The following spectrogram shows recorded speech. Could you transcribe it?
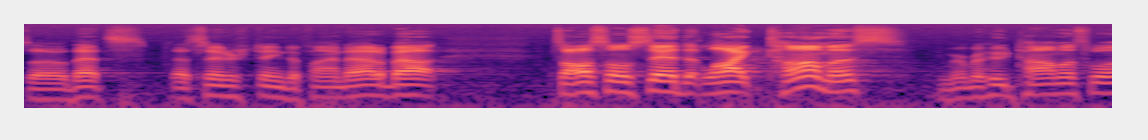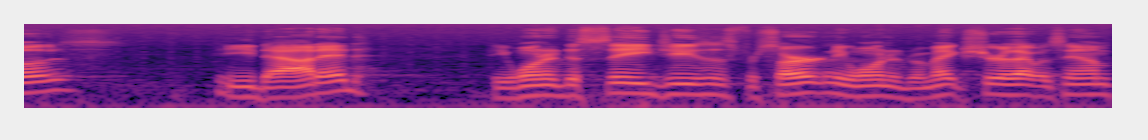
So that's that's interesting to find out about. It's also said that, like Thomas, remember who Thomas was? He doubted. He wanted to see Jesus for certain. He wanted to make sure that was him.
